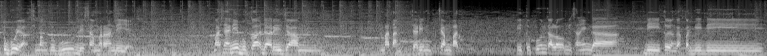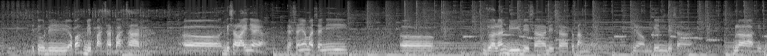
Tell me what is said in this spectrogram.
Tugu ya, Simpang Tugu Desa Meranti guys. Masnya ini buka dari jam 4-an, dari jam 4. Itu pun kalau misalnya nggak di itu ya nggak pergi di itu di apa di pasar-pasar eh, desa lainnya ya. Biasanya Mas ini eh, jualan di desa-desa tetangga. Ya mungkin desa sebelah gitu.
